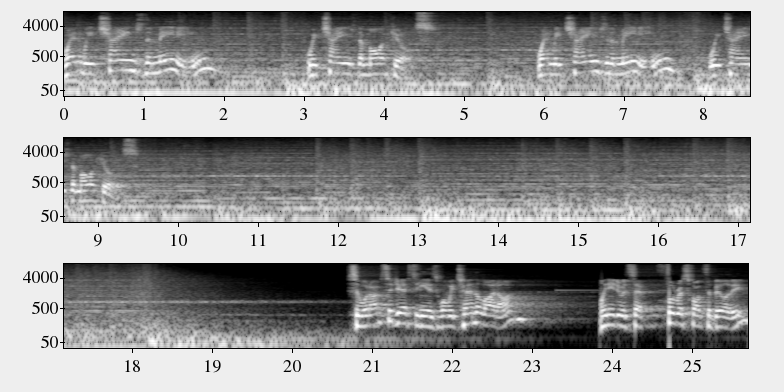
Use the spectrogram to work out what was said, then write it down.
When we change the meaning, we change the molecules. When we change the meaning, we change the molecules. So, what I'm suggesting is when we turn the light on, we need to accept full responsibility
